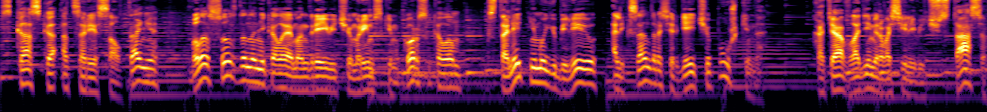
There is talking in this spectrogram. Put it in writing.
«Сказка о царе Салтане» была создана Николаем Андреевичем Римским-Корсаковым к столетнему юбилею Александра Сергеевича Пушкина, хотя Владимир Васильевич Стасов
